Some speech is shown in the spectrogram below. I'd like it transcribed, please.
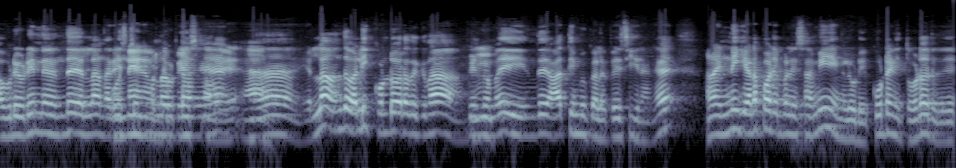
அப்படி இப்படின்னு வந்து எல்லாம் நிறைய விட்டாங்க. எல்லாம் வந்து வழி கொண்டு வர்றதுக்கு தான் அப்படின்ற. மாதிரி வந்து அதிமுக பேசிக்கிறாங்க. ஆனா இன்னைக்கு எடப்பாடி பழனிசாமி எங்களுடைய கூட்டணி தொடருது.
